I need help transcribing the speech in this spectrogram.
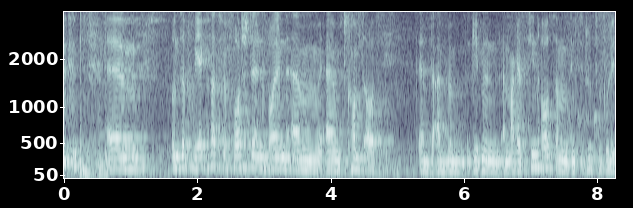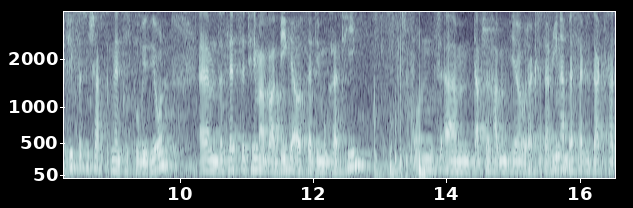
ähm, unser Projekt, was wir vorstellen wollen, ähm, ähm, kommt aus ähm, wir geben ein Magazin raus am Institut für Politikwissenschaft, das nennt sich Provision. Ähm, das letzte Thema war Wege aus der Demokratie. Und ähm, dafür haben wir, oder Katharina besser gesagt, hat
